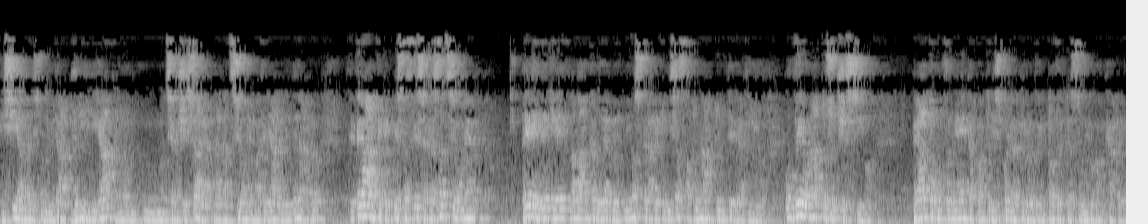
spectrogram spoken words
vi sia una disponibilità giuridica e non, non sia necessaria la dazione materiale del denaro, è vero anche che questa stessa Cassazione prevede che la banca dovrebbe dimostrare che vi sia stato un atto integrativo, ovvero un atto successivo peraltro conformemente a quanto dispone l'articolo 38 del testo unico bancario.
